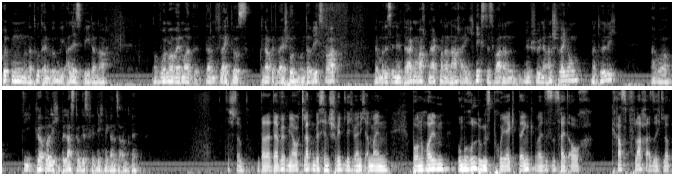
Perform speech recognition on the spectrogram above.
Rücken und da tut einem irgendwie alles weh danach. Obwohl man, wenn man dann vielleicht bloß knappe drei Stunden unterwegs war, wenn man das in den Bergen macht, merkt man danach eigentlich nichts. Das war dann eine schöne Anstrengung, natürlich, aber die körperliche Belastung ist, finde ich, eine ganz andere. Das stimmt. Und da, da wird mir auch glatt ein bisschen schwindlig, wenn ich an mein Bornholm-Umrundungsprojekt denke, weil das ist halt auch krass flach. Also ich glaube,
